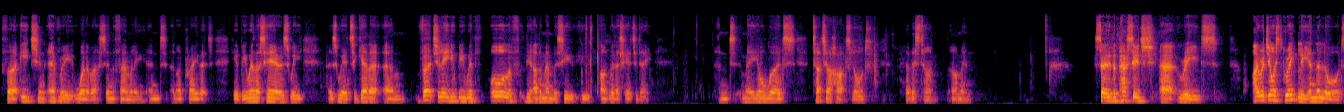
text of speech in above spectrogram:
for each and every one of us in the family, and and I pray that you'd be with us here as we as we're together um, virtually. You'll be with all of the other members who, who aren't with us here today. And may your words touch our hearts, Lord, at this time. Amen. So the passage uh, reads I rejoiced greatly in the Lord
